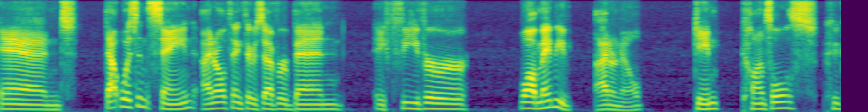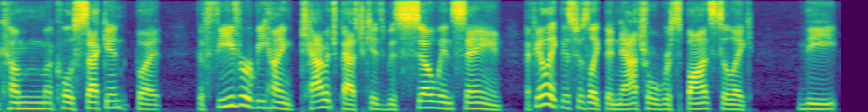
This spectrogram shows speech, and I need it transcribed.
and that was insane. I don't think there's ever been a fever. Well, maybe I don't know. Game consoles could come a close second, but the fever behind Cabbage Patch Kids was so insane. I feel like this was like the natural response to like the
